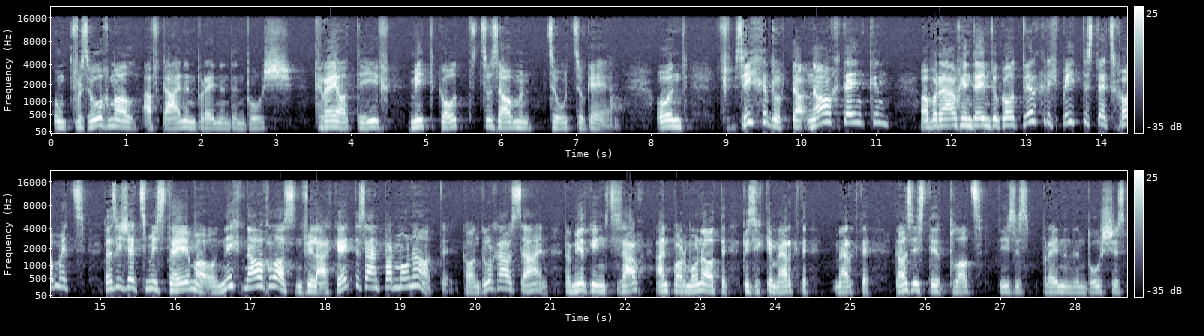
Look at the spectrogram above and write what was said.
und versuch mal auf deinen brennenden Busch kreativ mit Gott zusammen zuzugehen. Und sicher durch Nachdenken, aber auch indem du Gott wirklich bittest, jetzt komm jetzt, das ist jetzt mein Thema und nicht nachlassen. Vielleicht geht es ein paar Monate, kann durchaus sein. Bei mir ging es auch ein paar Monate, bis ich gemerkte, merkte, das ist der Platz dieses brennenden Busches.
